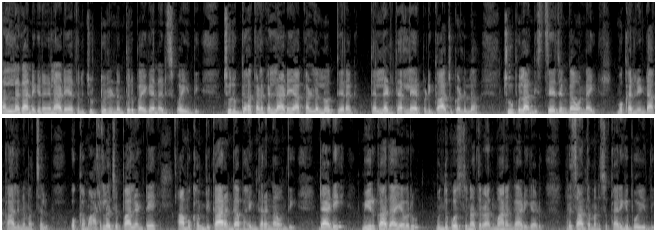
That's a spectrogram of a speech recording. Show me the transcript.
నల్లగా నిగనిగలాడే అతని చుట్టూ రెండంతులు పైగా నరిసిపోయింది. చురుగ్గా కళకళ్ళాడే ఆ కళ్ళల్లో తెర తెల్లటి తెరలు ఏర్పడి గాజు కళ్ళులా చూపులా నిస్తేజంగా ఉన్నాయి. ముఖం నిండా కాలిన మచ్చలు. ఒక్క మాటలో చెప్పాలంటే ఆ ముఖం వికారంగా భయంకరంగా ఉంది. డాడీ మీరు కాదా? ఎవరు? ముందుకు వస్తున్న అతడు అనుమానంగా అడిగాడు. ప్రశాంత మనసు కరిగిపోయింది.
